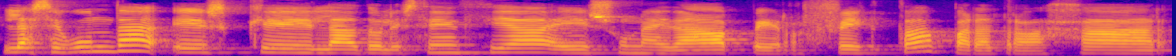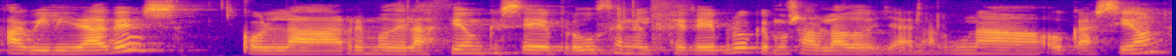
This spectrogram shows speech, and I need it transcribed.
La segunda es que la adolescencia es una edad perfecta para trabajar habilidades con la remodelación que se produce en el cerebro, que hemos hablado ya en alguna ocasión,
